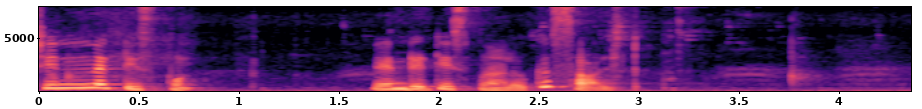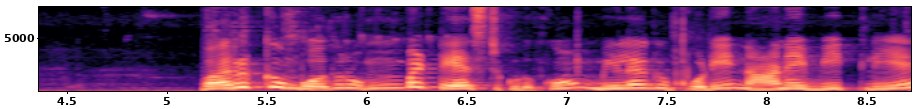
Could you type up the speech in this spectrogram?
சின்ன டீஸ்பூன் ரெண்டு டீஸ்பூன் அளவுக்கு சால்ட் வறுக்கும்போது ரொம்ப டேஸ்ட் கொடுக்கும். மிளகு பொடி நானே வீட்லேயே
